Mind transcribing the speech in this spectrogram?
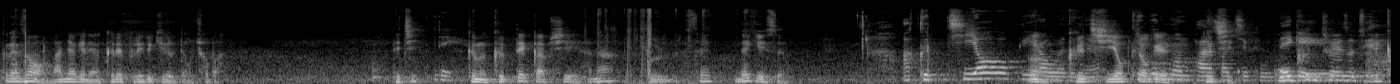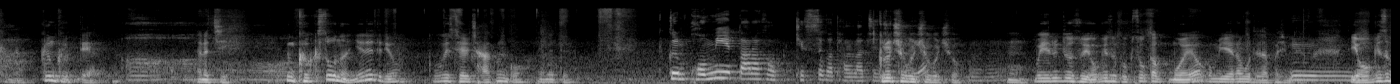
그래서 만약에 내가 그래프를 이렇게 그렸다고 쳐 봐. 됐지? 네. 그러면 극대 값이 하나, 둘, 셋, 네 개 있어요. 아, 그 지역이라고 응, 해야 되나요? 그 지역 쪽에 부분만 그치. 봐가지고 그네 개. 근처에서 제일 크면 그럼 극대야. 아, 알았지? 그럼 극소는 얘네들이요. 거기서 제일 작은 거 얘네들. 그럼 범위에 따라서 개수가 달라지는 그렇죠, 거예요? 그렇죠, 그렇죠. 음. 응. 뭐 예를 들어서 여기서 극소값 뭐예요? 그럼 얘라고 대답하시면 돼요. 음. 여기서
